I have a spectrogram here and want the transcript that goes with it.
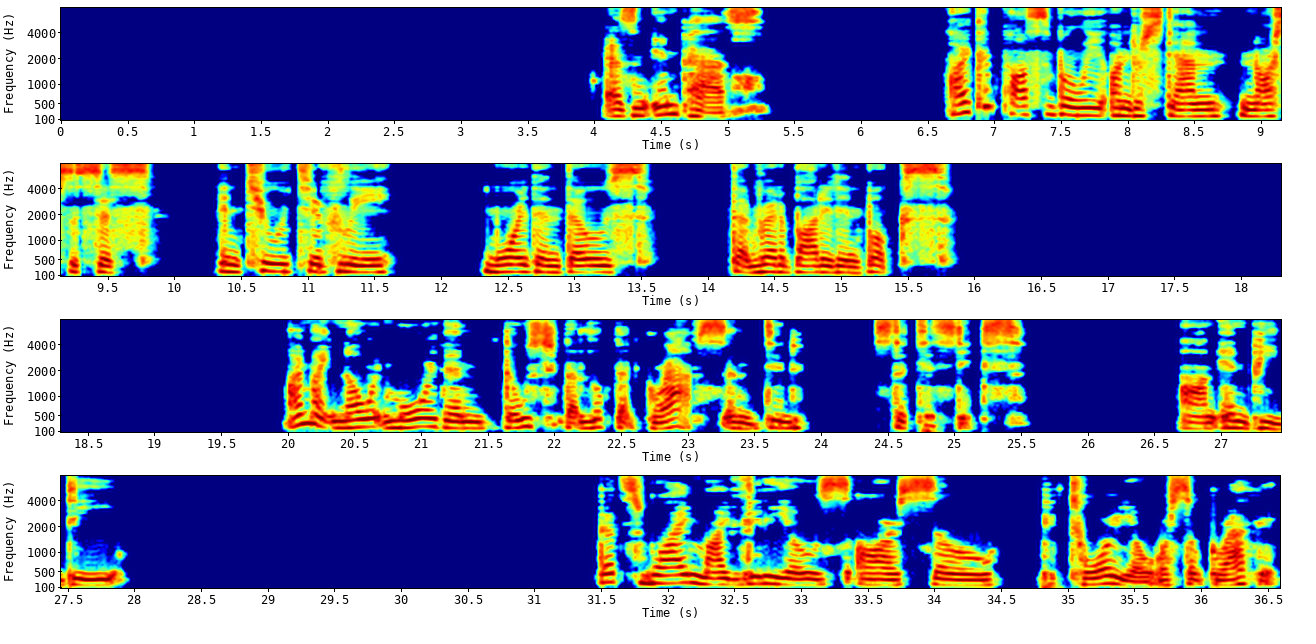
As an empath, I could possibly understand narcissists intuitively more than those that read about it in books. I might know it more than those that looked at graphs and did statistics on NPD. That's why my videos are so pictorial or so graphic.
